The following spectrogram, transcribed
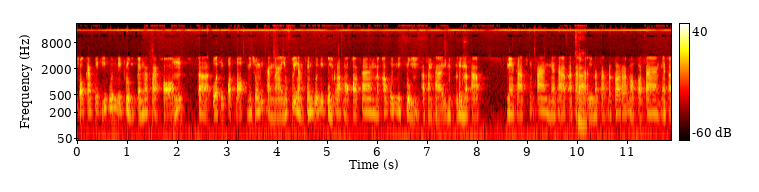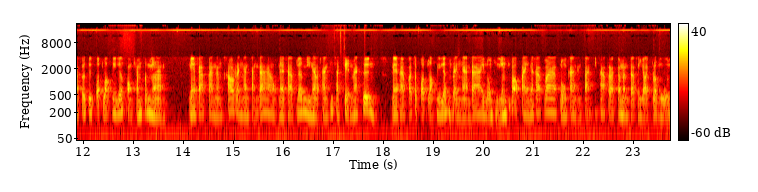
โฟกัสไปที่หุ้นในกลุ่มเป็นลักษณะของตัวที่ปลดล็อกในช่วงที่ผ่านมายกตัวอย่างเช่นหุ้นในกลุ่มรับเหมาก่อสร้าง แล้วก็หุ้นในกลุ่มอสังหาริมทรัพย์นะครับสั้นๆนะครับอสังหาริมทรัพย์แล้วก็รับเหมาก่อสร้างนะครับ ก็คือปลดล็อกในเรื่องของแคมป์คนงานนะครับการนำเข้าแรงงานต่างด้าวนะครับเริ่มมีแนวทางที่ชัดเจนมากขึ้น นะครับก็จะปลดล็อกในเรื่องของแรงงานได้รวมถึงอย่างที่บอกไปนะครับ ว่าโครงการต่างๆที่ภาครัฐกำลังจะทยอยประมูล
